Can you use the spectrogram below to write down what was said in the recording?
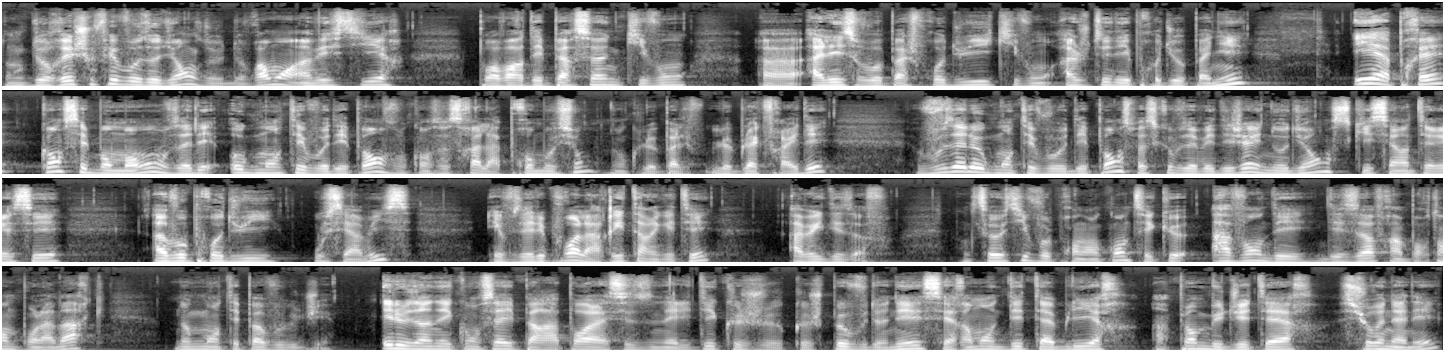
Donc de réchauffer vos audiences, de, vraiment investir pour avoir des personnes qui vont euh, aller sur vos pages produits, qui vont ajouter des produits au panier. Et après, quand c'est le bon moment, vous allez augmenter vos dépenses. Donc quand ce sera la promotion, donc le, Black Friday, vous allez augmenter vos dépenses parce que vous avez déjà une audience qui s'est intéressée à vos produits ou services et vous allez pouvoir la retargeter avec des offres. Donc ça aussi, il faut le prendre en compte, c'est qu'avant des, des offres importantes pour la marque, n'augmentez pas vos budgets. Et le dernier conseil par rapport à la saisonnalité que je, que je peux vous donner, c'est vraiment d'établir un plan budgétaire sur une année,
